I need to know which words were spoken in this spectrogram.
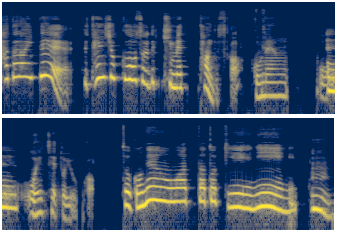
働いて、で転職をそれで決めたんですか ?5 年をえー終えてというか。と、5年終わった時に、うん。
